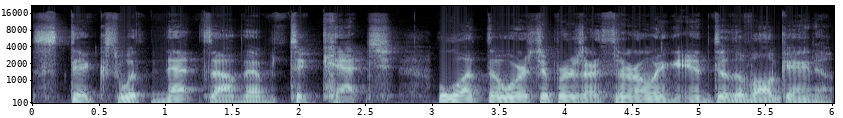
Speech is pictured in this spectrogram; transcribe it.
sticks with nets on them to catch what the worshippers are throwing into the volcano.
